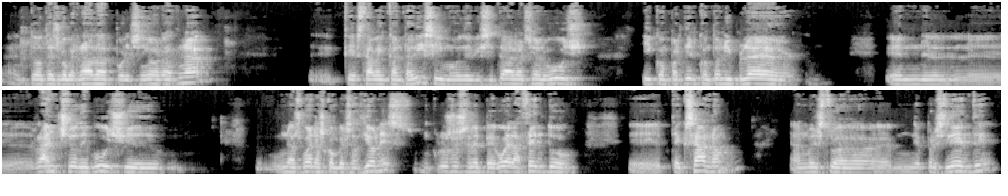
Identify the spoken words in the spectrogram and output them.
entonces gobernada por el señor Aznar, eh, que estaba encantadísimo de visitar al señor Bush y compartir con Tony Blair en el eh, rancho de Bush unas buenas conversaciones. Incluso se le pegó el acento texano a nuestro presidente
